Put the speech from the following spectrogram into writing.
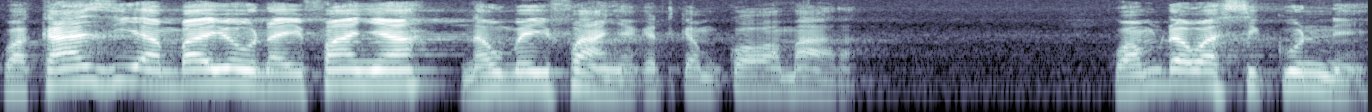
kwa kazi ambayo unaifanya na umeifanya katika mkoa wa Mara kwa muda wa siku nne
